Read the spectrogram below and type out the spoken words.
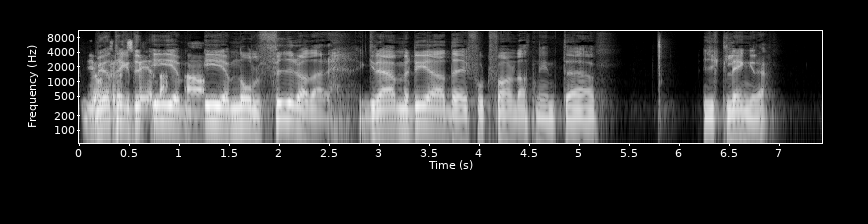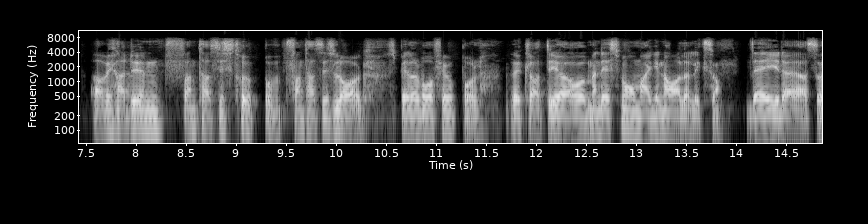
jag Men jag spela. EM, Ja. EM 04 där. Grämer det dig fortfarande att ni inte gick längre? Ja, vi hade en fantastisk trupp och fantastiskt lag. Spelade bra fotboll. Det är klart det gör, men det är små marginaler liksom. Det är ju det. Alltså,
